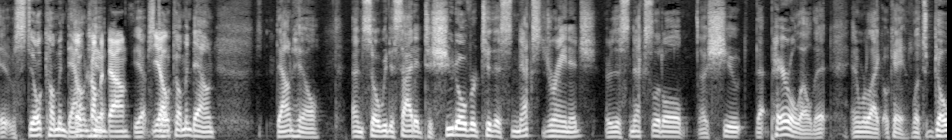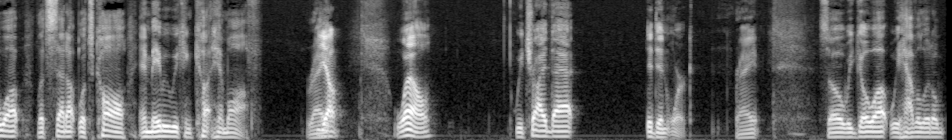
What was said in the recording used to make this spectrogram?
It was still coming down. Still coming down. Yep, still yep. coming down downhill and so we decided to shoot over to this next drainage or this next little uh, chute that paralleled it. And we're like, okay, let's go up, let's set up, let's call, and maybe we can cut him off. Right? Yeah. Well, we tried that. It didn't work. Right. So we go up, we have a little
